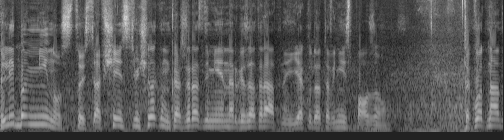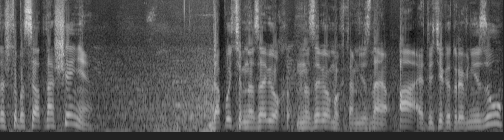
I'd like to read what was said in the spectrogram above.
Либо минус, то есть общение с этим человеком каждый раз для меня энергозатратное, я куда-то вниз ползу. Так вот, надо, чтобы соотношение, допустим, назовем, назовем их там, не знаю, А это те, которые внизу,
